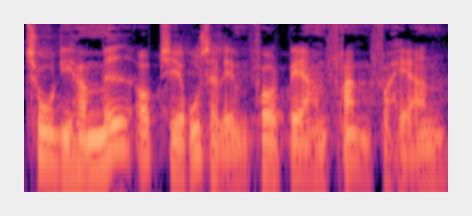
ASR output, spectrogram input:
tog de ham med op til Jerusalem for at bære ham frem for Herren.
